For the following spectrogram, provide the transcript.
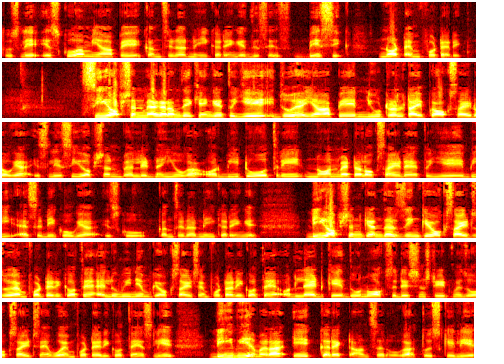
तो इसलिए इसको हम यहाँ पे कंसिडर नहीं करेंगे। This is basic not amphoteric C option में अगर हम देखेंगे तो ये जो है यहाँ पे न्यूट्रल टाइप का ऑक्साइड हो गया, इसलिए सी ऑप्शन वैलिड नहीं होगा और B two O three non metal oxide है तो ये भी एसिडिक हो गया, इसको कंसिडर नहीं करेंगे। डी ऑप्शन के अंदर जिंक के ऑक्साइड जो एम्फोटेरिक होते हैं एल्यूमिनियम के ऑक्साइड्स एम्फोटेरिक होते हैं और लेड के दोनों ऑक्सीडेशन स्टेट में जो ऑक्साइड्स हैं वो एम्फोटेरिक होते हैं, इसलिए डी भी हमारा एक करेक्ट आंसर होगा तो इसके लिए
